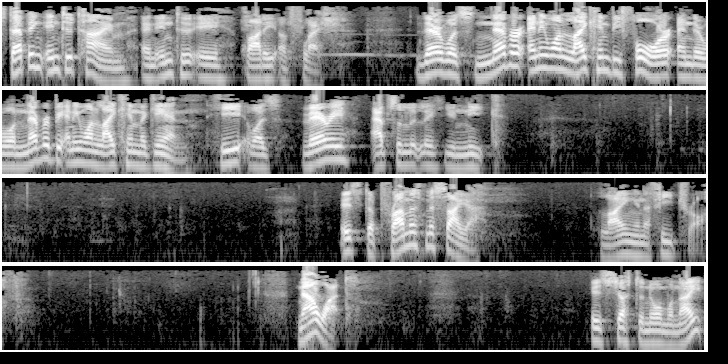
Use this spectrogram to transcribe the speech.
Stepping into time and into a body of flesh. There was never anyone like him before and there will never be anyone like him again. He was very, absolutely unique. It's the promised Messiah lying in a feed trough. Now what? It's just a normal night.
